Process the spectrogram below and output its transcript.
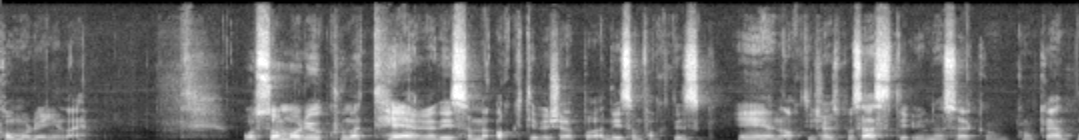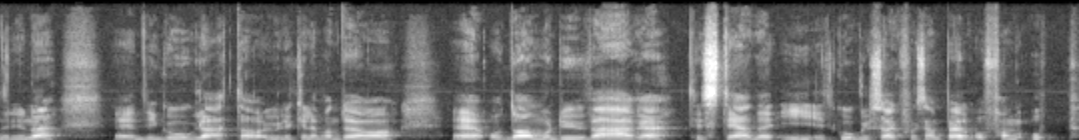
kommer du ingen vei. Og så må du jo konvertere de som er aktive kjøpere, de som faktisk er en aktiv kjøpsprosess. De undersøker konkurrentene dine, eh, de googler etter ulike leverandører. Eh, og da må du være til stede i et Google-søk f.eks. og fange opp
